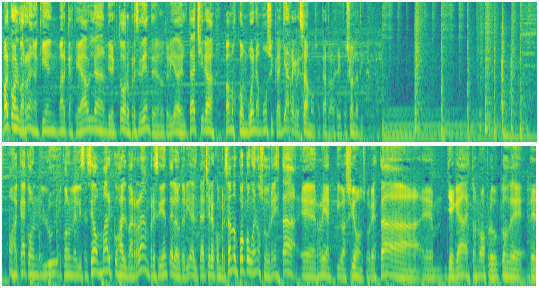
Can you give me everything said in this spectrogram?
Marcos Albarrán, aquí en Marcas que Hablan, director, presidente de la Lotería del Táchira. Vamos con buena música, ya regresamos acá a través de Difusión Latina. Acá con, con el licenciado Marcos Albarrán, presidente de la Lotería del Táchira, conversando un poco bueno sobre esta eh, reactivación, sobre esta eh, llegada de estos nuevos productos de, de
